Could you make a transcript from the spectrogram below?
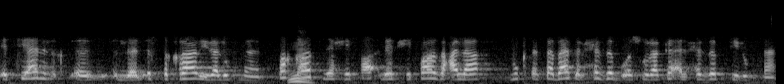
لاتيان الاستقرار إلى لبنان فقط نعم. للحفاظ على مكتسبات الحزب وشركاء الحزب في لبنان.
